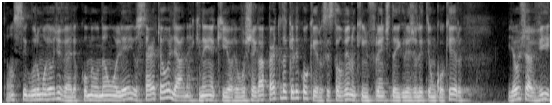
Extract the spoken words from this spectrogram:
Então seguro morreu de velha. Como eu não olhei, o certo é olhar, né? Que nem aqui, ó. Eu vou chegar perto daquele coqueiro. Vocês estão vendo que em frente da igreja ali tem um coqueiro? E eu já vi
